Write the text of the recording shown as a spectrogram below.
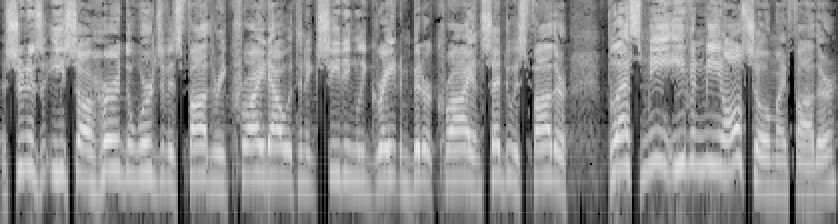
As soon as Esau heard the words of his father, he cried out with an exceedingly great and bitter cry and said to his father, Bless me, even me also, my father.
